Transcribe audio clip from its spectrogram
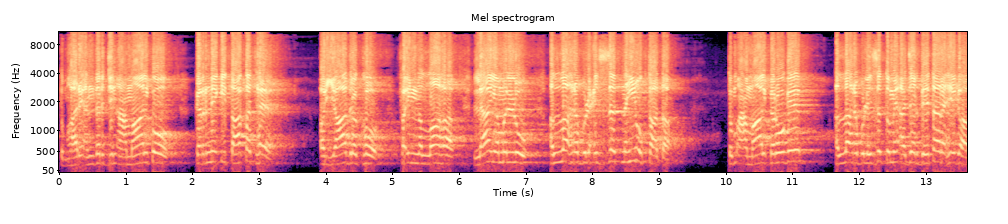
تمہارے اندر جن اعمال کو کرنے کی طاقت ہے اور یاد رکھو فعن اللہ لا یملو اللہ رب العزت نہیں اکتاتا۔ تم اعمال کرو گے، اللہ رب العزت تمہیں اجر دیتا رہے گا،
